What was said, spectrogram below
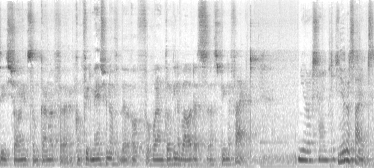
is showing some kind of uh, confirmation of the of what I'm talking about as, as being a fact. Neuroscientist. Neuroscience,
